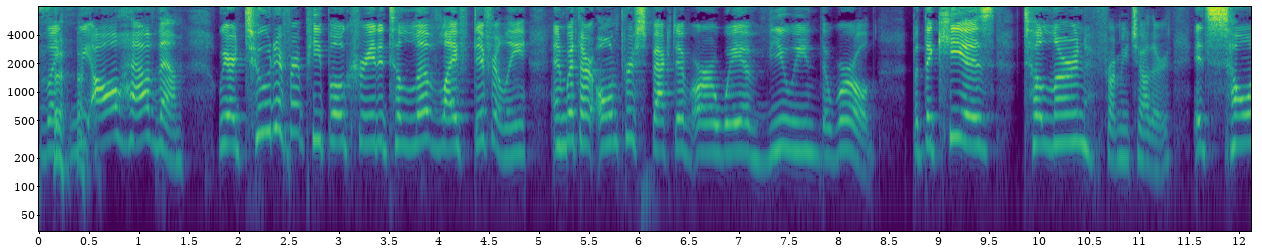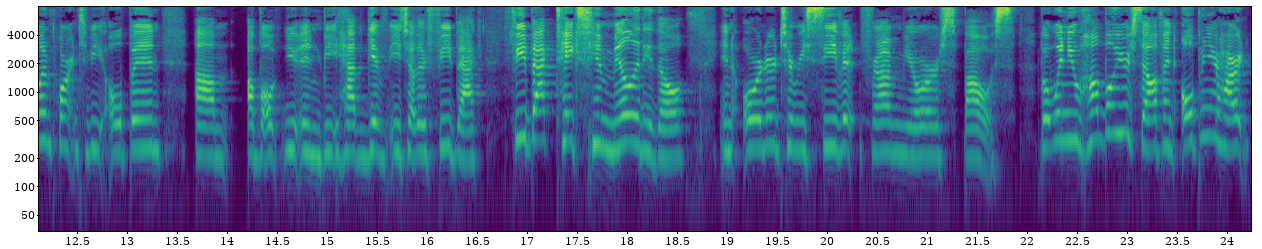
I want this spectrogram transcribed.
Like we all have them. We are two different people created to live life differently and with our own perspective or a way of viewing the world. But the key is to learn from each other. It's so important to be open um, about you and be have give each other feedback. Feedback takes humility though in order to receive it from your spouse. But when you humble yourself and open your heart,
